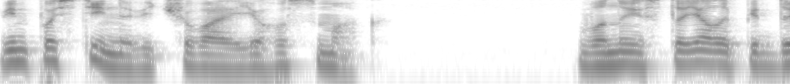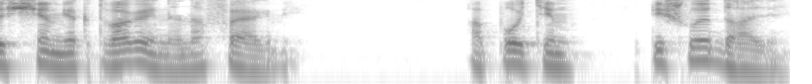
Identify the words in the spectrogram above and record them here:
Він постійно відчуває його смак. Вони стояли під дощем, як тварини на фермі, а потім пішли далі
